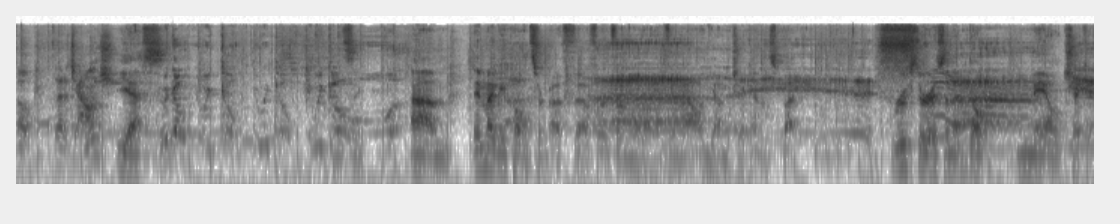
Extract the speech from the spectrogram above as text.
Oh, is that a challenge? Yes. Here we go. Here we go. Here we go. Here we go. Um, it might be pullets for both, though, for, for male and female young chickens, but rooster is an adult male chicken.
